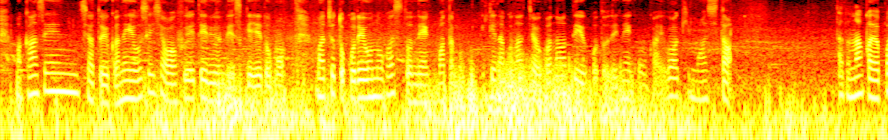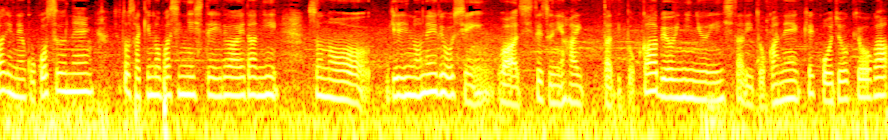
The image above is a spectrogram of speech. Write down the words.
まあ、感染者というかね陽性者は増えてるんですけれども、まあ、ちょっとこれを逃すとねまた行けなくなっちゃうかなっていうことでね今回は来ました。ただなんかやっぱりねここ数年ちょっと先延ばしにしている間にその義理のね両親は施設に入ったりとか病院に入院したりとかね結構状況が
